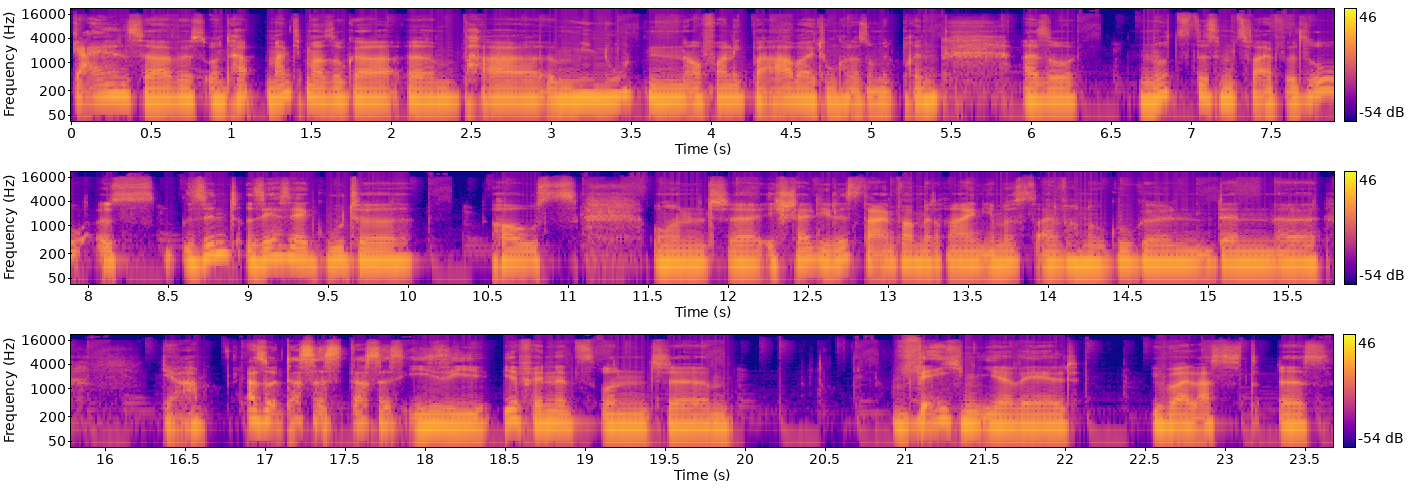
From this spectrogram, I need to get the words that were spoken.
geilen Service und habt manchmal sogar äh, ein paar Minuten aufwendig Bearbeitung oder so mit drin. Also nutzt es im Zweifel so. Es sind sehr, sehr gute Hosts und äh, ich stelle die Liste einfach mit rein. Ihr müsst einfach nur googeln, denn äh, ja, also das ist, das ist easy. Ihr findet es und äh, welchen ihr wählt, überlasst es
